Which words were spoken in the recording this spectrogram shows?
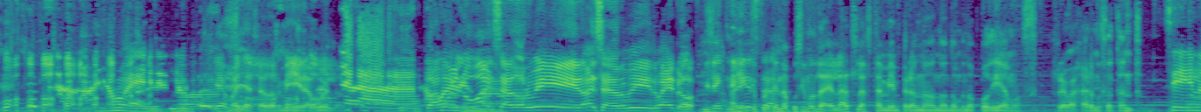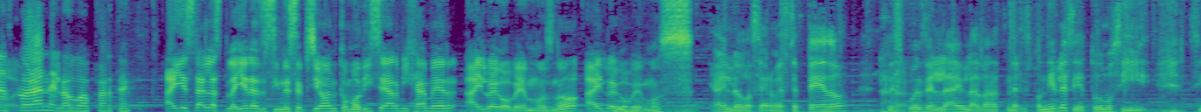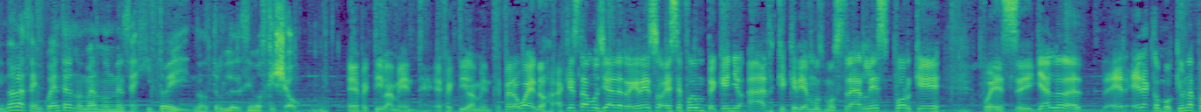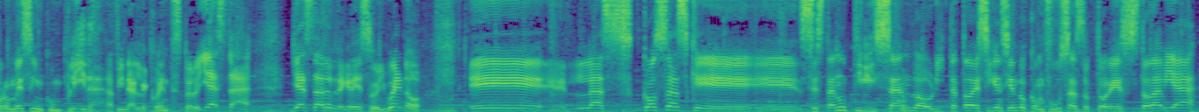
Ay, abuelo. Ya vayas a dormir, abuelo. Ya, Abuelo, vais a dormir, vais a dormir. Bueno, Dicen, que por qué no pusimos la del Atlas también, pero no, no, no, no podíamos rebajarnos a tanto. Sí, No, nos cobran el logo aparte. Ahí están las playeras de Sin Excepción. Como dice Army Hammer, ahí luego vemos, ¿no? Ahí luego vemos. Ahí luego se arma este pedo. Después del live las van a tener disponibles y de todos modos, si, si no las encuentran, nos mandan un mensajito y nosotros les decimos que show. Efectivamente, efectivamente. Pero bueno, aquí estamos ya de regreso. Este fue un pequeño ad que queríamos mostrarles porque, pues, eh, ya la- er- era como que una promesa incumplida, a final de cuentas. Pero ya está, ya está de regreso. Y bueno, eh, las cosas que eh, se están utilizando ahorita todavía siguen siendo confusas, doctores. Todavía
